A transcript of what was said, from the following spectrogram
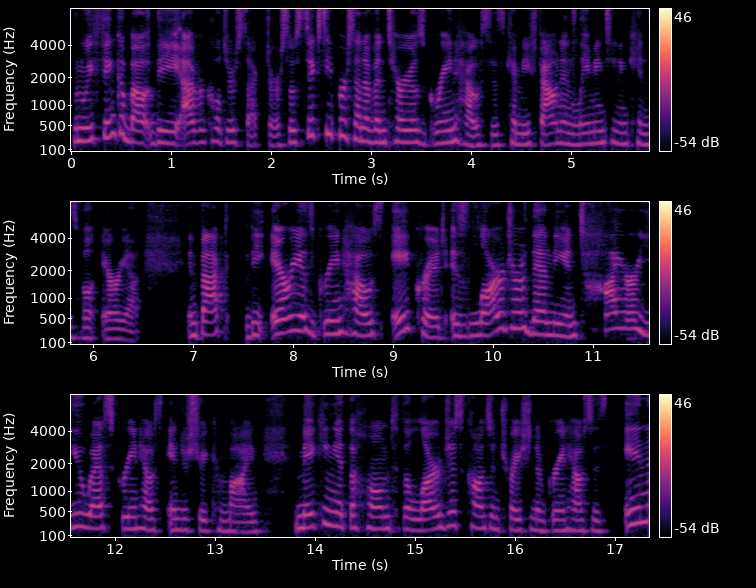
when we think about the agriculture sector. So 60% of Ontario's greenhouses can be found in Leamington and Kingsville area. In fact, the area's greenhouse acreage is larger than the entire US greenhouse industry combined, making it the home to the largest concentration of greenhouses in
